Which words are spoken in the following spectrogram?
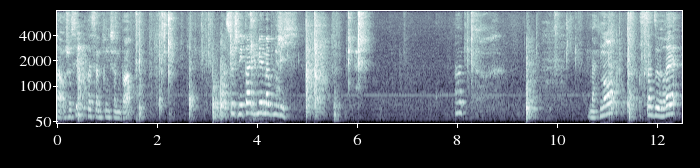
Alors, je sais pourquoi ça ne fonctionne pas. Parce que je n'ai pas allumé ma bougie. Maintenant, ça devrait...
